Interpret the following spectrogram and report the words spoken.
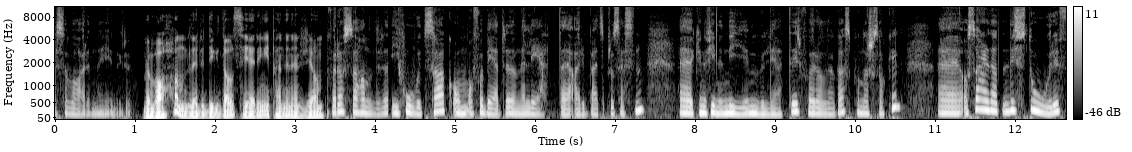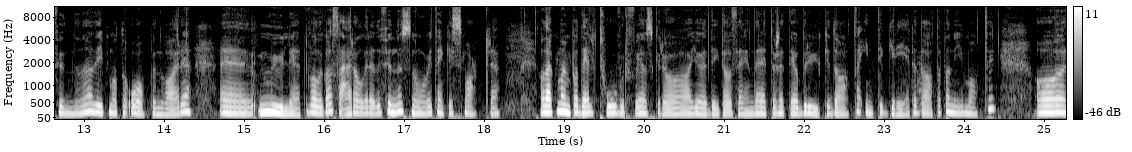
reservoarene i undergrunnen. Men hva handler digitalisering i Pendin Energy om? For oss så handler det i hovedsak om å forbedre denne letearbeidsprosessen. Eh, kunne finne nye muligheter for olje og gass på norsk sokkel. Eh, og så er det at de store funnene, de på en måte åpenbare eh, muligheten for olje og gass er allerede funnet, så nå må vi tenke smartere. Og Der kommer vi på del to, hvorfor vi ønsker å gjøre digitalisering. Det er rett og slett det å bruke data, integrere data på nye måter. Og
